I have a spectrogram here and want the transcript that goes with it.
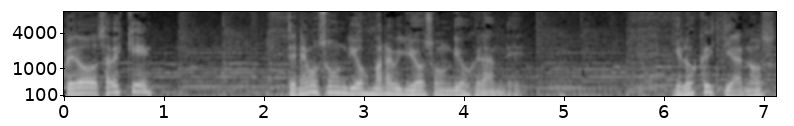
Pero ¿sabes qué? Tenemos un Dios maravilloso, un Dios grande. Y los cristianos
